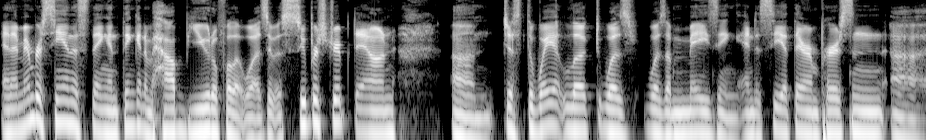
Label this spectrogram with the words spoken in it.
And I remember seeing this thing and thinking of how beautiful it was. It was super stripped down um, just the way it looked was was amazing, and to see it there in person, uh,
